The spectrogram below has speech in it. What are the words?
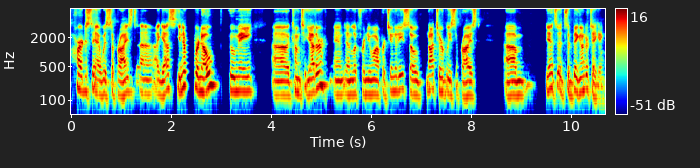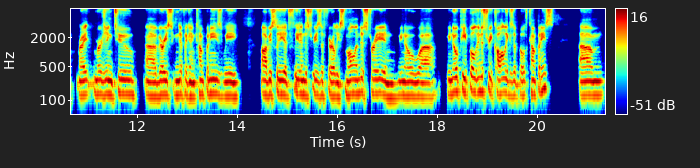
hard to say I was surprised, uh, I guess. You never know who may uh, come together and, and look for new opportunities. So not terribly surprised. Um, yeah, it's, it's a big undertaking, right? Merging two uh, very significant companies. We obviously at Fleet Industry is a fairly small industry and we know, uh, we know people, industry colleagues at both companies. Um,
